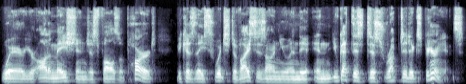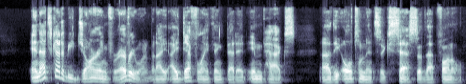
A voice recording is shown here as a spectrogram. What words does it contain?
where your automation just falls apart because they switch devices on you and they, and you've got this disrupted experience. And that's got to be jarring for everyone. But I, I definitely think that it impacts uh, the ultimate success of that funnel.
